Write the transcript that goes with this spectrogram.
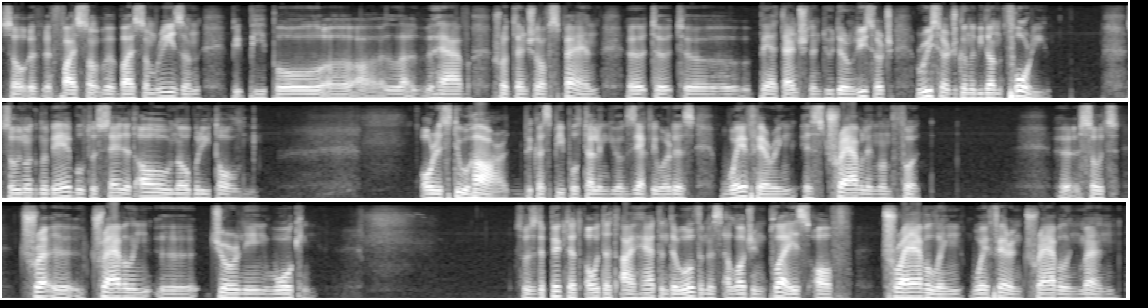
So if, if, by, some, if by some reason people uh, have short attention of span uh, to, to pay attention and do their own research, research is going to be done for you. So you're not going to be able to say that, oh, nobody told me. Or it's too hard because people telling you exactly what it is. Wayfaring is traveling on foot. Uh, so it's tra uh, traveling, uh, journeying, walking. So it's depicted, oh, that I had in the wilderness a lodging place of traveling, wayfaring, traveling men,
